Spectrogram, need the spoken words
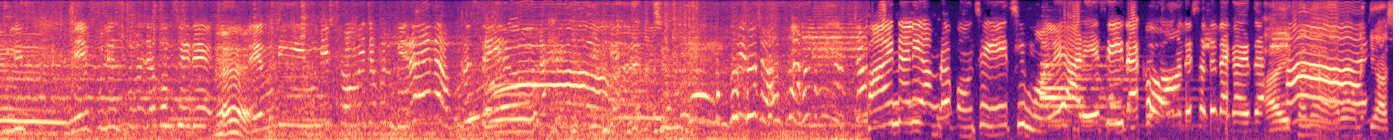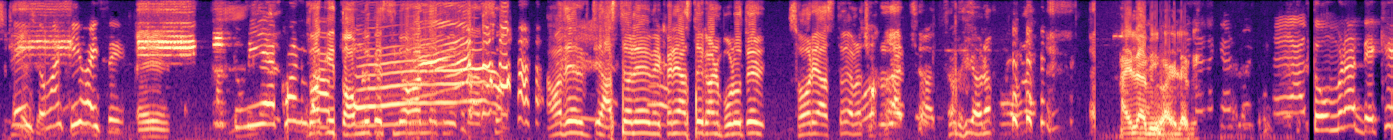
পুলিশ মেয়ে পুলিশগুলো যখন সেই যে। এমনি ইউনিফর্মে যখন বেরোয় না পুরো সেই ফাইনালি আমরা পৌঁছে গেছি মলে আর এসেই দেখো আমাদের সাথে দেখা গেছে আর এখানে আরও Hi! অনেকে আসছে ঠিক এই তোমার কি হয়েছে? তুমি এখন বাকি তমলুকের সিনেমা? আমাদের যে আসতে হলে এখানে আসতে হয় কারণ বড়দের শহরে আসতে হয় আমরা ছোট আচ্ছা, লাভ ইউ আই লাভ আমরা- তোমরা দেখে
